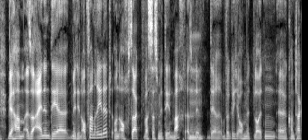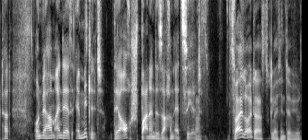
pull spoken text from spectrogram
Wir haben also einen, der mit den Opfern redet und auch sagt, was das mit denen macht, also der, der wirklich auch mit Leuten äh, Kontakt hat. Und wir haben einen, der ermittelt, der auch spannende Sachen erzählt. Krass. Zwei Leute hast du gleich interviewt.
